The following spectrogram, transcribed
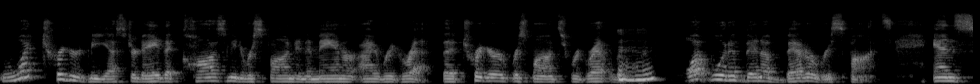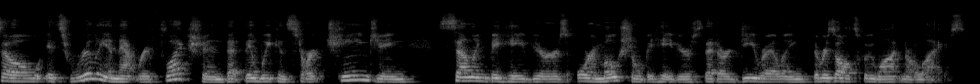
What triggered me yesterday that caused me to respond in a manner I regret? The trigger response regret loop. Mm-hmm what would have been a better response? And so it's really in that reflection that then we can start changing selling behaviors or emotional behaviors that are derailing the results we want in our lives.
